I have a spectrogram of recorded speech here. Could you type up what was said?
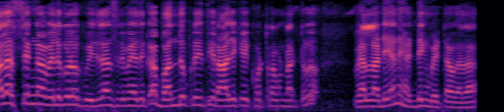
ఆలస్యంగా వెలుగులోకి విజిలెన్స్ నివేదిక బంధుప్రీతి రాజకీయ కుట్ర ఉన్నట్టు వెల్లడి అని హెడ్డింగ్ పెట్టావు కదా.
